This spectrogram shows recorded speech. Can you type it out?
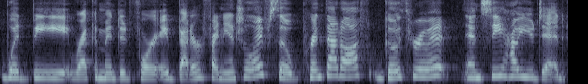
would be recommended for a better financial life. So print that off, go through it, and see how you did.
